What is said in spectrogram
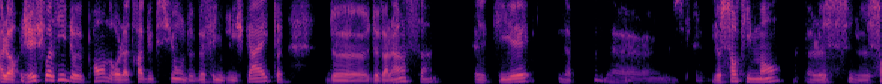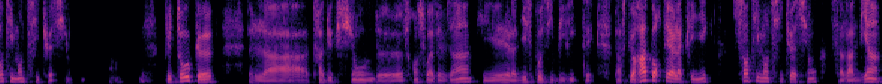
Alors, j'ai choisi de prendre la traduction de Befindlichkeit de, de Valence, euh, qui est euh, le, sentiment, le, sentiment de situation, plutôt que la traduction de François Vézin, qui est la disposibilité. Parce que rapporté à la clinique, sentiment de situation, ça va bien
